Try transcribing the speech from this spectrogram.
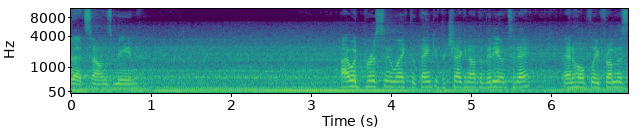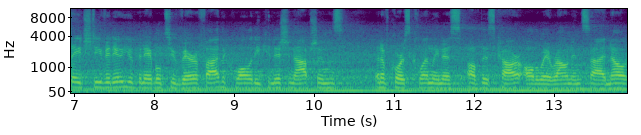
That sounds mean. I would personally like to thank you for checking out the video today. And hopefully from this HD video, you've been able to verify the quality condition options and of course cleanliness of this car all the way around inside and out.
